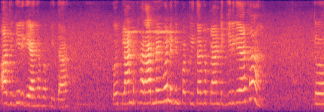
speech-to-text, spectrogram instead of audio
आज गिर गया था पपीता। कोई प्लांट ख़राब नहीं हुआ, लेकिन पपीता का प्लांट गिर गया था। तो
